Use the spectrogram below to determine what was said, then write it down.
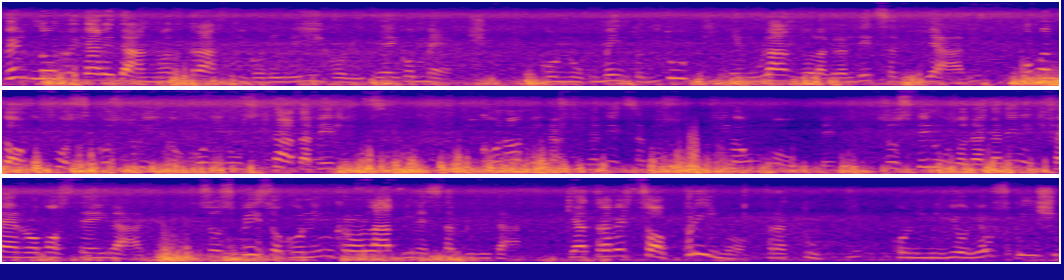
per non recare danno al traffico dei veicoli e ai commerci, con documento di tutti, emulando la grandezza degli avi, comandò che fosse costruito con inusitata perizia, con ogni raffinatezza costruttiva, un ponte sostenuto da catene di ferro poste ai lati, sospeso con incrollabile stabilità, che attraversò primo fra tutti, con i migliori auspici,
